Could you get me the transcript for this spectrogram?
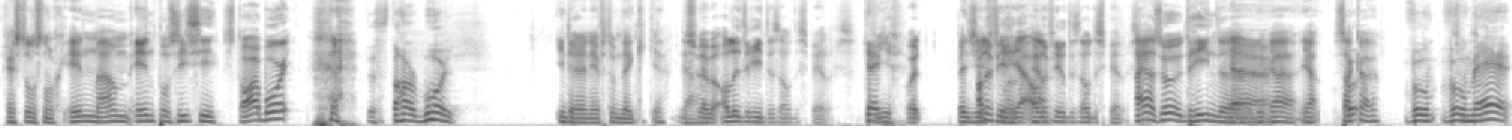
rest ons nog één naam, één positie. Starboy. De Starboy. Iedereen heeft hem, denk ik. Hè. Dus Ja. we hebben alle drie dezelfde spelers. Kijk, Vier. Benji Alle vier, ja, alle vier dezelfde spelers. Ah ja, zo, drie in de... Ja. Ja, ja. Saka, voor, voor mij,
